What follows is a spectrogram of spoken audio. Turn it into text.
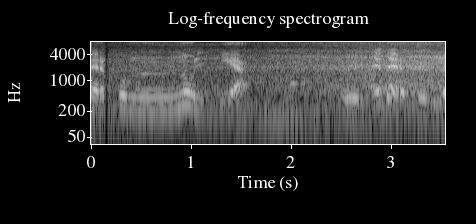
തിരക്കൊന്നുമില്ല. ഒരു തിരക്കില്ല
